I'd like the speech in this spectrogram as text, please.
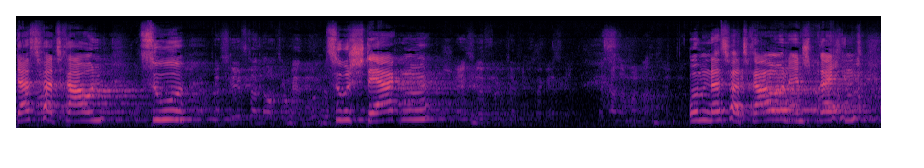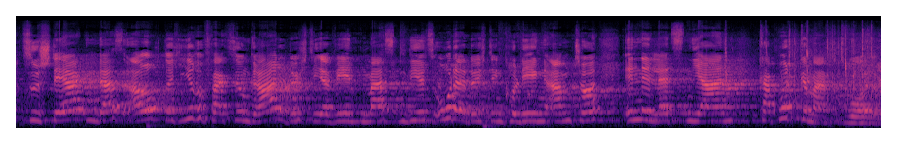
das Vertrauen zu, zu stärken um das Vertrauen entsprechend zu stärken, das auch durch Ihre Fraktion, gerade durch die erwähnten Maskendeals oder durch den Kollegen Amthor in den letzten Jahren kaputt gemacht wurde.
